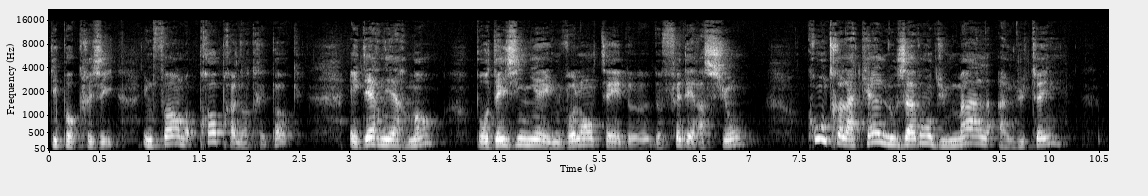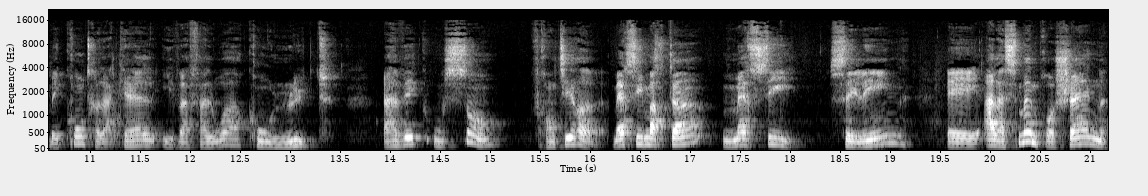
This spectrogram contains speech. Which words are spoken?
d'hypocrisie, une forme propre à notre époque, et dernièrement pour désigner une volonté de fédération contre laquelle nous avons du mal à lutter, mais contre laquelle il va falloir qu'on lutte, avec ou sans franc-tireur. Merci Martin, merci Céline, et à la semaine prochaine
